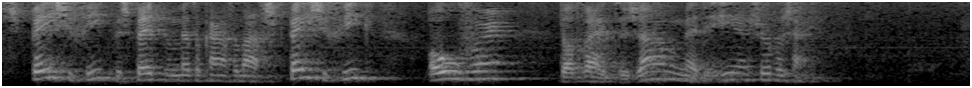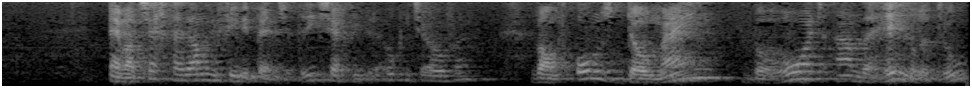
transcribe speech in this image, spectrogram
specifiek, we spreken met elkaar vandaag specifiek over dat wij tezamen met de Heer zullen zijn. En wat zegt hij dan in Filippenzen 3? Zegt hij er ook iets over? Want ons domein behoort aan de hemelen toe,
